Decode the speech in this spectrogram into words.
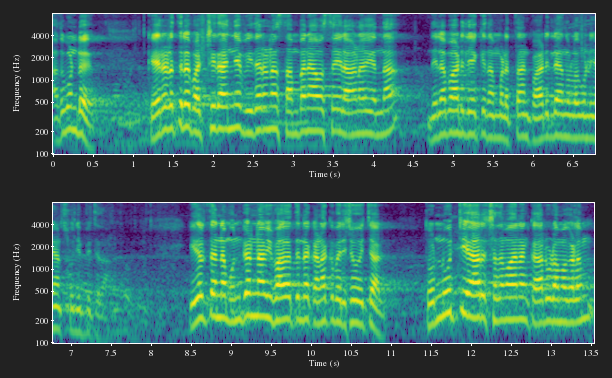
അതുകൊണ്ട് കേരളത്തിലെ ഭക്ഷ്യധാന്യ വിതരണ സ്തംഭനാവസ്ഥയിലാണ് എന്ന നിലപാടിലേക്ക് നമ്മൾ എത്താൻ പാടില്ല എന്നുള്ളത് കൊണ്ട് ഞാൻ സൂചിപ്പിച്ചതാണ്. ഇതിൽ തന്നെ മുൻഗണനാ വിഭാഗത്തിന്റെ കണക്ക് പരിശോധിച്ചാൽ തൊണ്ണൂറ്റിയാറ് ശതമാനം കാർഡുടമകളും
